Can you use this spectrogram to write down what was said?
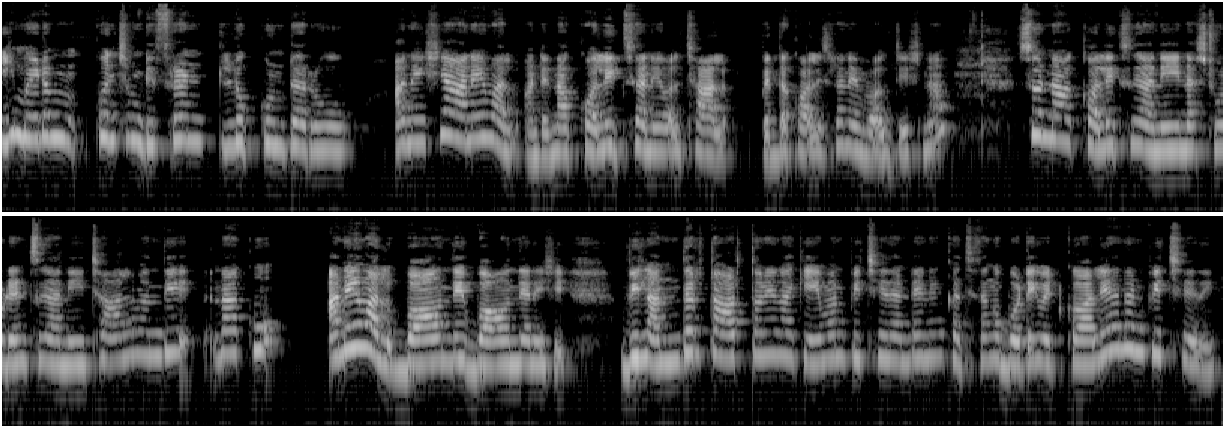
ఈ మేడం కొంచెం డిఫరెంట్ లుక్ ఉంటారు అనేసి అనేవాళ్ళు. అంటే నా కొలీగ్స్ అనేవాళ్ళు చాలా పెద్ద కాలేజ్లో నేను వర్క్ చేసిన. సో నా కొలీగ్స్ కానీ నా స్టూడెంట్స్ కానీ చాలామంది నాకు అనేవాళ్ళు బాగుంది బాగుంది అనేసి. వీళ్ళందరి తాడుతోనే నాకు ఏమనిపించేది అంటే నేను ఖచ్చితంగా బొటికి పెట్టుకోవాలి అని అనిపించేది.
